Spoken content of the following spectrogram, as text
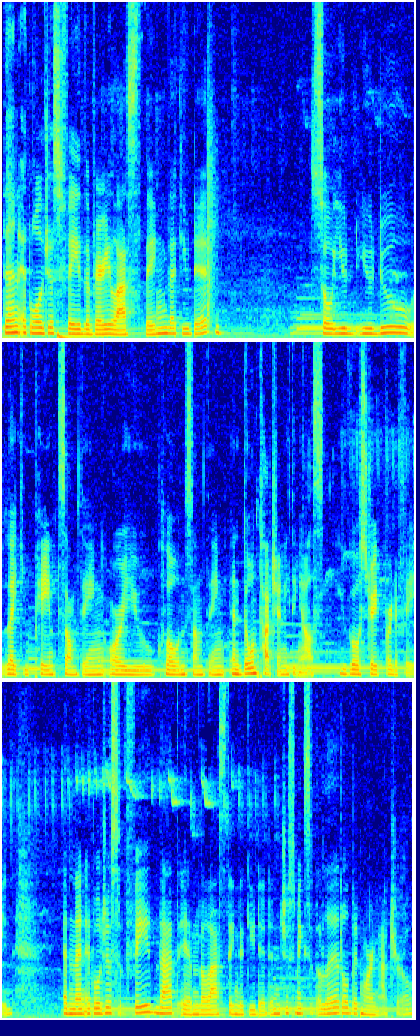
then it will just fade the very last thing that you did so you you do like you paint something or you clone something and don't touch anything else. You go straight for the fade. And then it will just fade that in the last thing that you did and just makes it a little bit more natural.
